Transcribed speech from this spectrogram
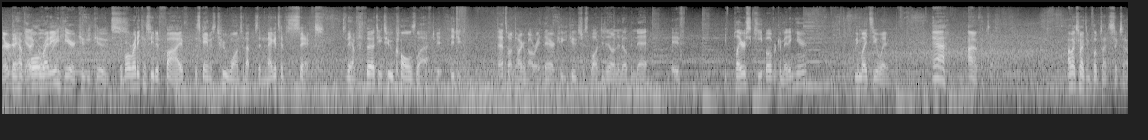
they're They have goal already- right here, Kooky Kooks. They've already conceded five. This game is 2-1, so that's a negative six. So they have 32 goals left. Did you? That's what I'm talking about right there. Kooky Kooks just walked it in on an open net. If if players keep overcommitting here, we might see a win. Yeah, I don't think so. I'm expecting Flipside to 6-0.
